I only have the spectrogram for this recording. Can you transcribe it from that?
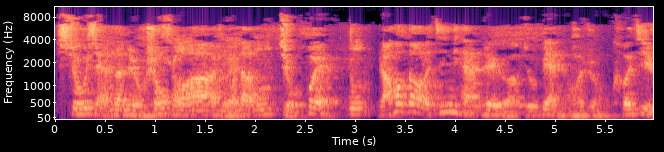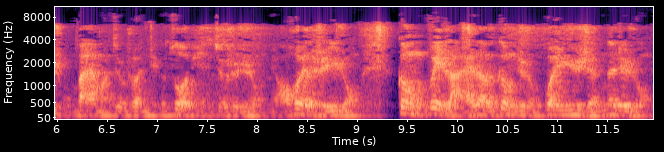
休闲的那种生活啊什么的嗯酒会，嗯，然后到了今天，这个就变成了这种科技崇拜嘛，就是说你这个作品就是这种描绘的是一种更未来的、更这种关于人的这种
